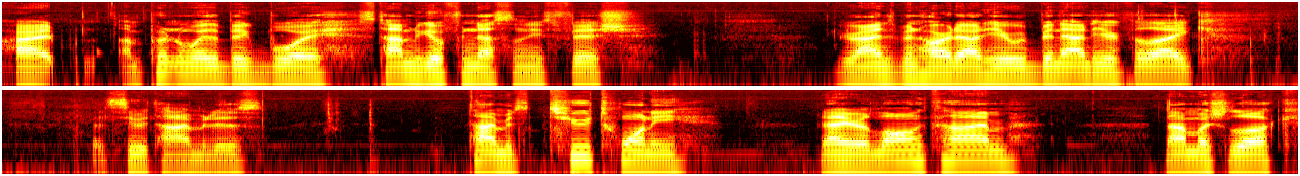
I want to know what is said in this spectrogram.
All right, I'm putting away the big boy. It's time to go finesse on these fish. The grind's been hard out here. We've been out here for like Let's see what time it is. Time is 2:20. Now here a long time. Not much luck.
